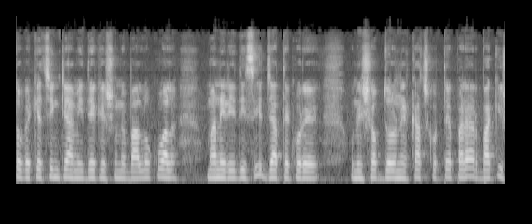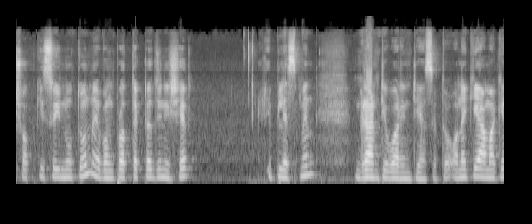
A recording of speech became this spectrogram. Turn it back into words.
তবে কেচিংটা আমি দেখে শুনে ভালো কোয়াল মানেরই দিছি, যাতে করে উনি সব ধরনের কাজ করতে পারে। আর বাকি সব কিছুই নতুন এবং প্রত্যেকটা জিনিসের রিপ্লেসমেন্ট গ্যারান্টি ওয়ারেন্টি আছে। তো অনেকে আমাকে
